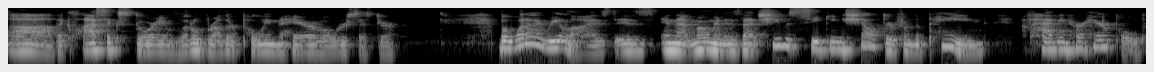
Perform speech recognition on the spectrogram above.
Ah, the classic story of little brother pulling the hair of older sister. But what I realized is in that moment is that she was seeking shelter from the pain of having her hair pulled.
